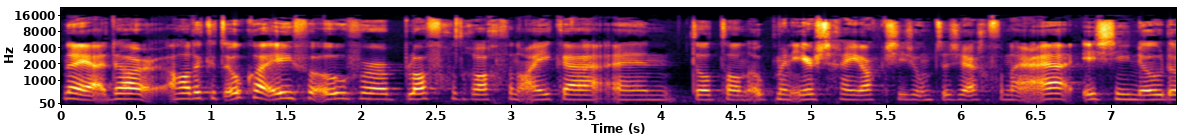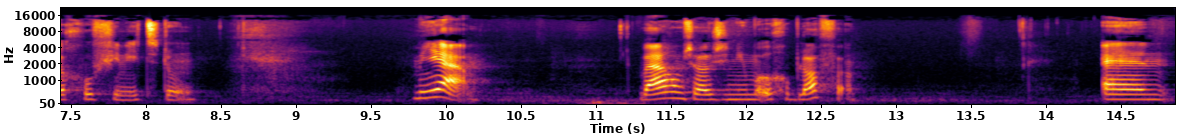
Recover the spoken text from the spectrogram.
nou ja, daar had ik het ook al even over blafgedrag van Aika. En dat dan ook mijn eerste reacties om te zeggen van, nou ja, is niet nodig, hoef je niet te doen. Maar ja, waarom zou ze niet mogen blaffen? En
